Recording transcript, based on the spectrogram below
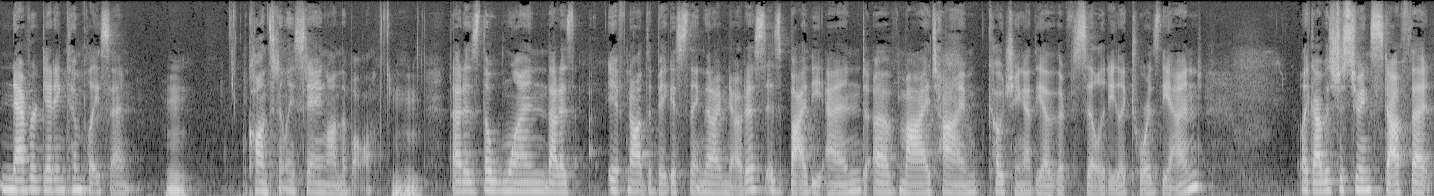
never getting complacent, Hmm. constantly staying on the ball. Mm-hmm. That is the one that is, if not the biggest thing that I've noticed, is by the end of my time coaching at the other facility, like towards the end, like I was just doing stuff that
